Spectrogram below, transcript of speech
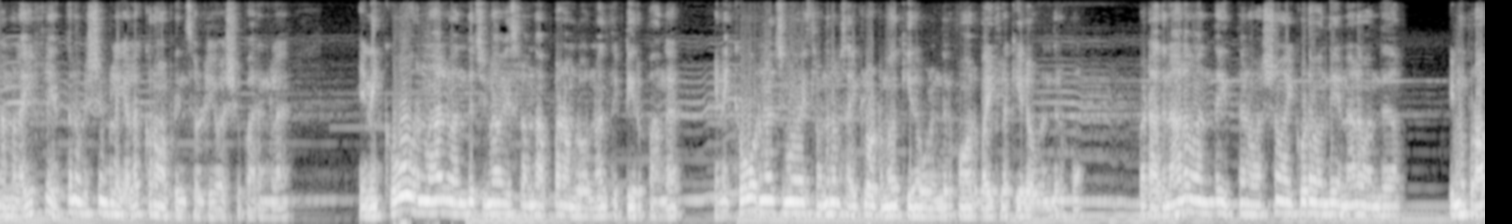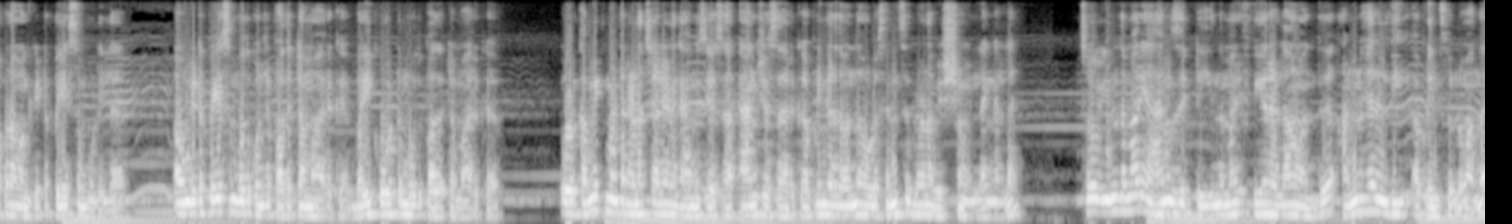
நம்ம லைஃப்பில் எத்தனை விஷயங்களை இழக்கிறோம் அப்படின்னு சொல்லிட்டு யோசிச்சு பாருங்களேன். என்னைக்கோ ஒரு நாள் வந்து சின்ன வயசில் வந்து அப்பா நம்மளை ஒரு நாள் திட்டியிருப்பாங்க. என்னைக்கோ ஒரு நாள் சின்ன வயசில் வந்து நம்ம சைக்கிள் ஓட்டும் போது கீழே விழுந்திருப்போம் ஒரு பைக்கில் கீழே விழுந்திருப்போம். பட் அதனால வந்து இத்தனை வருஷம் ஆகி கூட வந்து என்னால் வந்து இன்னும் ப்ராப்பராக அவங்க கிட்ட பேச முடியல. அவங்க கிட்ட பேசும்போது கொஞ்சம் பதட்டமாக இருக்குது பைக் ஓட்டும் போது பதட்டமாக இருக்குது ஒரு கமிட்மெண்ட்டை நினைச்சாலே எனக்கு ஆங்ஷியஸாக ஆங்ஷியஸாக இருக்குது அப்படிங்கிறது வந்து அவ்வளோ சென்சிபிளான விஷயம் இல்லைங்கல்ல. ஸோ இந்த மாதிரி ஆங்ஸைட்டி இந்த மாதிரி ஃபியரெல்லாம் வந்து அன்ஹெல்தி அப்படின்னு சொல்லுவாங்க.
